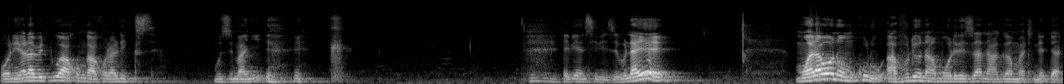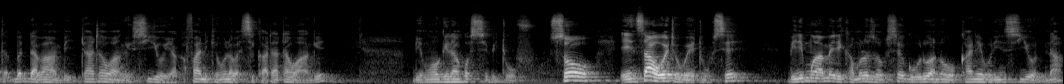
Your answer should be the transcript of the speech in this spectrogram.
ono yalabiddwako ng'akola liks muzimanyi? Ebyensi bizibu naye muwala wono omukulu avuddeyo n'amuwolereza n'agamba nti nedda badda bambi taata wange si yoyo akafaanike mulaba sika taata wange byemwogerako si bituufu. So ensaawo wete weetuuse biri mu amerika mulozi obuseegu buli wano wokkane buli nsi yonna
